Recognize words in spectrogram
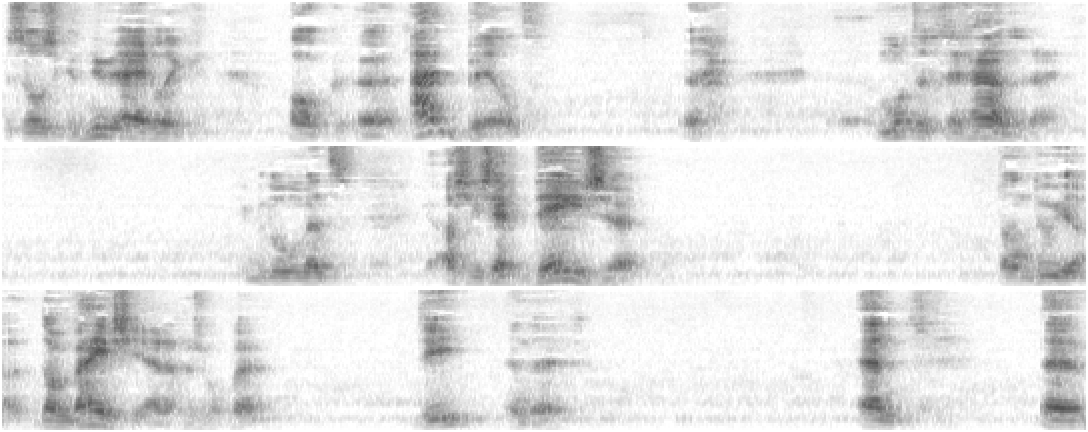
Dus zoals ik het nu eigenlijk ook uitbeeld, uh, moet het gegaan zijn. Ik bedoel, met, als je zegt deze, dan, doe je, dan wijs je ergens op. Hè? Die en deze. En uh, uh,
